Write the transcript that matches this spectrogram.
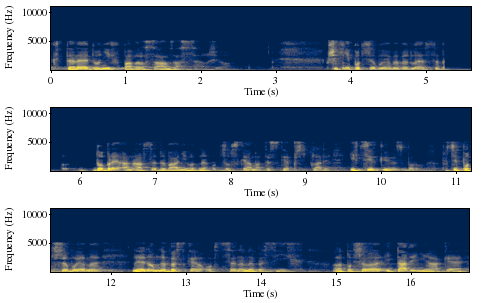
které do nich Pavel sám zasel. Že jo? Všichni potřebujeme vedle sebe dobré a následování hodné otcovské a mateřské příklady. I v církvi ve sboru. Prostě potřebujeme nejenom nebeského otce na nebesích, ale potřebujeme i tady nějaké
